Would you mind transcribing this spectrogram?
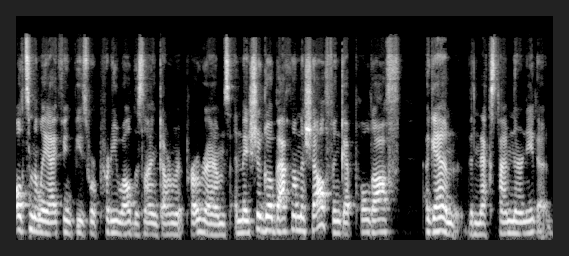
ultimately, I think these were pretty well designed government programs, and they should go back on the shelf and get pulled off again the next time they're needed.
